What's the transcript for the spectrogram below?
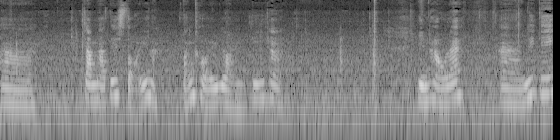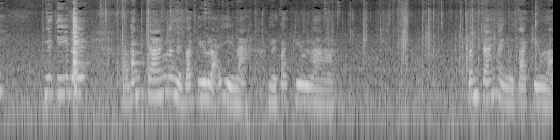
à, chăm hạ tí sỏi nè tẩn khởi lòng tí ha nhìn hầu đó. À ní tí ní tí đây à, bánh tráng đó người ta kêu là gì nè? Người ta kêu là bánh tráng này người ta kêu là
